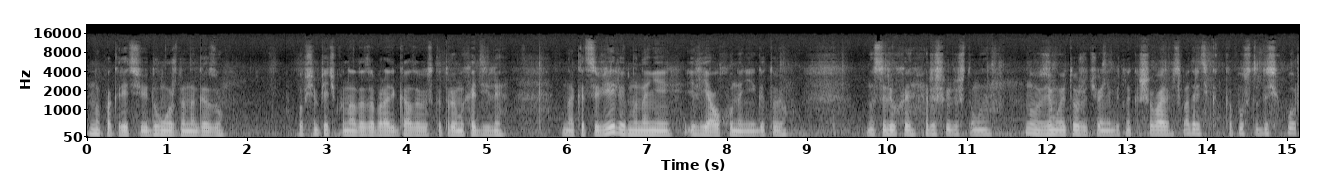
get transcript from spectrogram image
Ну, погреть еду можно на газу. В общем, печку надо забрать газовую, с которой мы ходили на Коцевеле. Мы на ней, Илья уху на ней готовил. Мы с Илюхой решили, что мы ну, зимой тоже что-нибудь накошевали. Смотрите, как капуста до сих пор.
